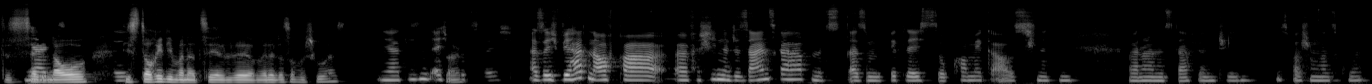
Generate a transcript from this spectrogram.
Das ist ja Ja, genau die. Story, die man erzählen will. Und wenn du das auf'm Schuh hast Ja, die sind echt stark. putzig. Also, ich wir hatten auch paar, äh, verschiedene Designs gehabt mit also, mit wirklich so Comic-Ausschnitten, aber dann haben wir uns dafür entschieden. Das war schon ganz cool.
